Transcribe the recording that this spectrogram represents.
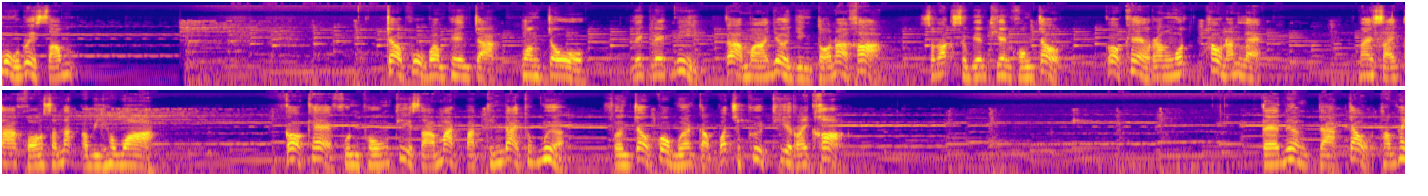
มู่ด้วยซ้ำ เจ้าผู้บำเพ็ญจากฮวงโจ เล็กๆนี่กล้ามาเย่อหยิ่งต่อหน้าข้าสำนักเสบียนเทียนของเจ้า ก็แค่รังมดเท่านั้นแหละ ในสายตาของสนักอวีฮวา ก็แค่ฝุ่นผงที่สามารถปัดทิ้งได้ทุกเมื่อ ส่วนเจ้าก็เหมือนกับวัชพืชที่ไร้ค่า แต่เนื่องจากเจ้าทำให้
